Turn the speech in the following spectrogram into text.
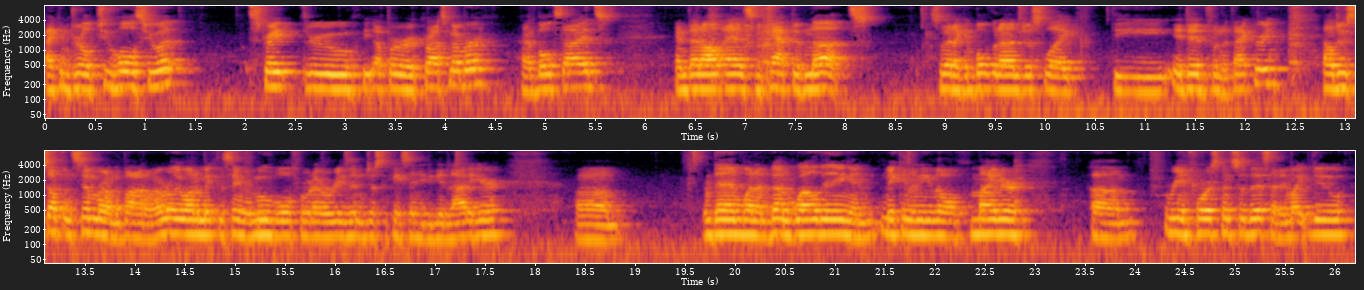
I can drill two holes through it, straight through the upper cross member on both sides, and then I'll add some captive nuts so that I can bolt it on just like the it did from the factory. I'll do something similar on the bottom. I really want to make this thing removable for whatever reason, just in case I need to get it out of here. Um, then when I'm done welding and making any little minor um, reinforcements of this that I might do,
